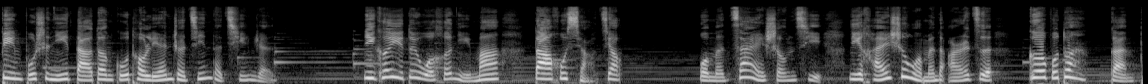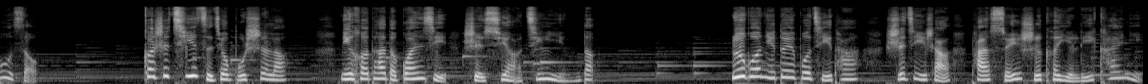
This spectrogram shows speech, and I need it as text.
并不是你打断骨头连着筋的亲人，你可以对我和你妈大呼小叫，我们再生气，你还是我们的儿子，割不断，赶不走。可是妻子就不是了。你和他的关系是需要经营的。如果你对不起他，实际上他随时可以离开你。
